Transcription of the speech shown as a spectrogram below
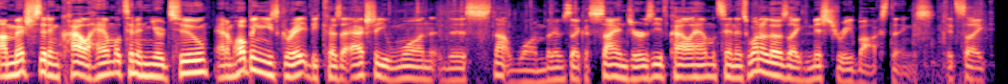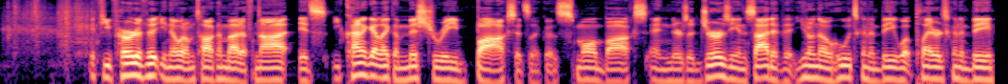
I'm interested in Kyle Hamilton in year two, and I'm hoping he's great because I actually won this, not one, but it was like a signed jersey of Kyle Hamilton. It's one of those like mystery box things. It's like, if you've heard of it, you know what I'm talking about. If not, it's you kind of get like a mystery box. It's like a small box, and there's a jersey inside of it. You don't know who it's going to be, what player it's going to be.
